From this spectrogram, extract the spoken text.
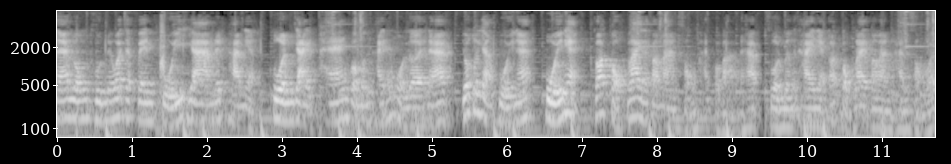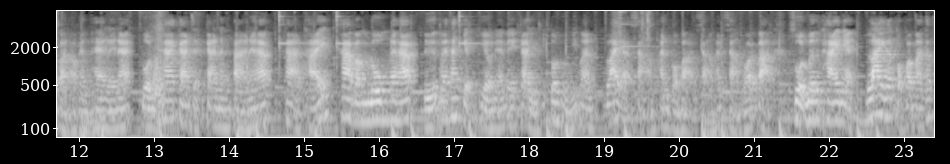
นะลงทุนไม่ว่าจะเป็นปุ๋ยยาเมล็ดพันธุ์เนี่ยส่วนใหญ่แพงกว่าเมืองไทยทั้งหมดเลยนะครับยกตัวอย่างปุ๋ยนะปุ๋ยเนี่ยก็ตกไร่ละประมาณ 2,000 กว่าบาทนะครับส่วนเมืองไทยเนี่ยก็ตกไร่ประมาณ 1,200 บาทเอาแพงๆเลยนะส่วนค่าการจัดการต่างๆนะครับค่าไถค่าบำรุงนะครับหรือแม้กระทั่งเก็บเกี่ยวเนี่ยอเมริกาอยู่ที่ต้นทุนที่มันไร่ละ3,000 กว่าบาท 3,300 บาท ส่วนเมืองไทยเนี่ยไร่ก็ตกประมาณสัก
